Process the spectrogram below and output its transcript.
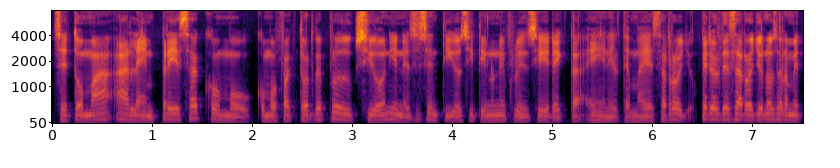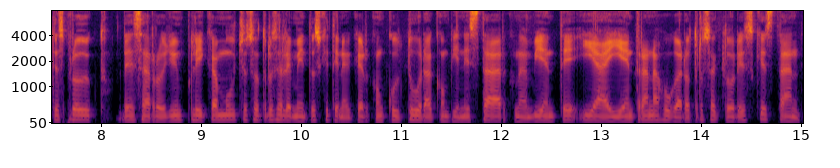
Se toma a la empresa como, como factor de producción y en ese sentido sí tiene una influencia directa en el tema de desarrollo. Pero el desarrollo no solamente es producto, el desarrollo implica muchos otros elementos que tienen que ver con cultura, con bienestar, con ambiente y ahí entran a jugar otros actores que están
